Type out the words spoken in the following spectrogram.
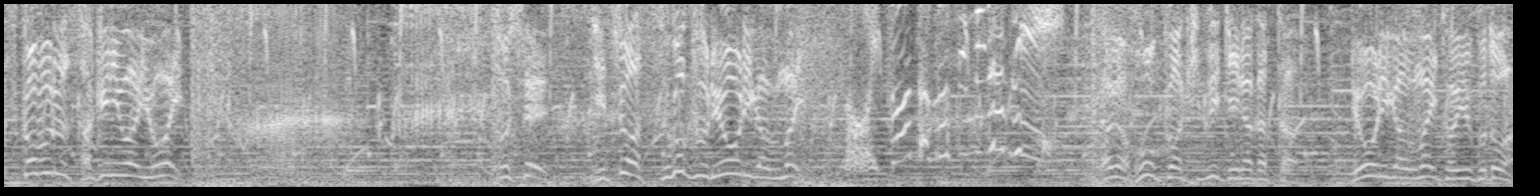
すこぶる酒には弱い。そして実はすごく料理がうまい。そいつは楽しみだぜ！だがフォークは気づいていなかった。料理がうまいということは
